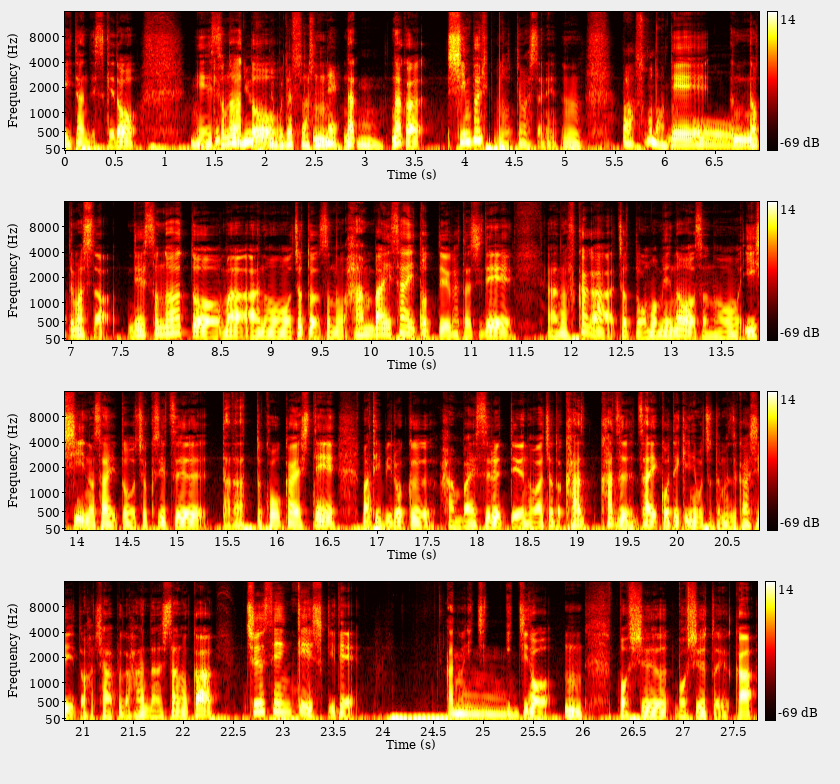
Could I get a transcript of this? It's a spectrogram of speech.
っていたんですけど、うんえーその後ね。うんなうんなんか新聞にも載ってましたね。うん。あ、そうなんだ。で、載ってました。で、その後、まあ、あの、ちょっとその販売サイトっていう形で、あの、負荷がちょっと重めの、その EC のサイトを直接ダダッと公開して、まあ、手広く販売するっていうのは、ちょっとか数、在庫的にもちょっと難しいと、シャープが判断したのか、抽選形式で、あの、一うん。一度、うん、募集、募集というか、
